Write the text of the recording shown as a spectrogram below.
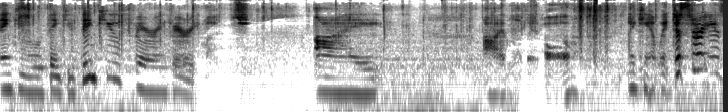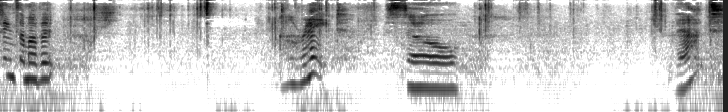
thank you, thank you, thank you very, very much. I, I love it all. I can't wait. Just start using some of it. All right. So, that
